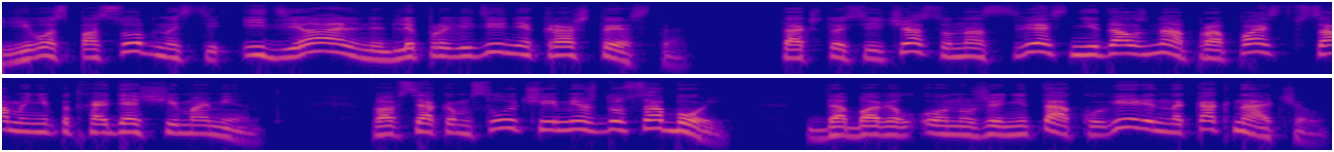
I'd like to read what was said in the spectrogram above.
Его способности идеальны для проведения краш-теста. Так что сейчас у нас связь не должна пропасть в самый неподходящий момент. Во всяком случае, между собой, добавил он уже не так уверенно, как начал.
